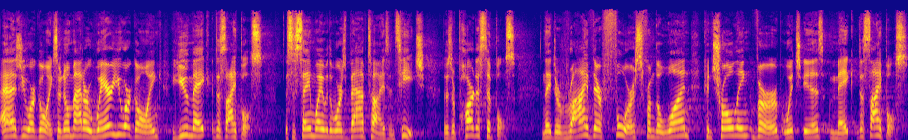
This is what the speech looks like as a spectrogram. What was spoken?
as you are going. So no matter where you are going, you make disciples. It's the same way with the words baptize and teach. Those are participles. And they derive their force from the one controlling verb, which is make disciples.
